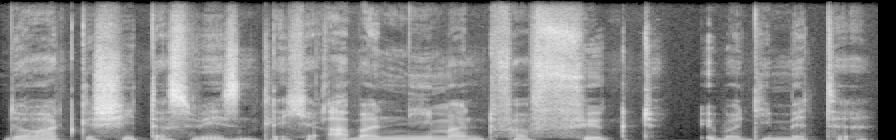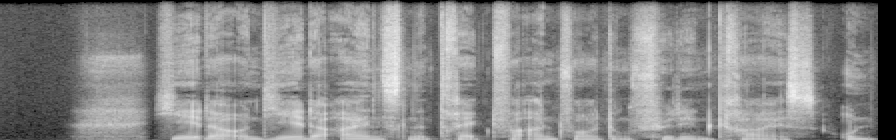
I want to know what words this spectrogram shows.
Dort geschieht das Wesentliche, aber niemand verfügt über die Mitte. Jeder und jede Einzelne trägt Verantwortung für den Kreis und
